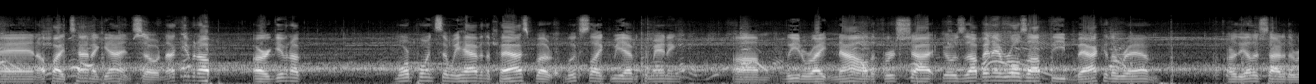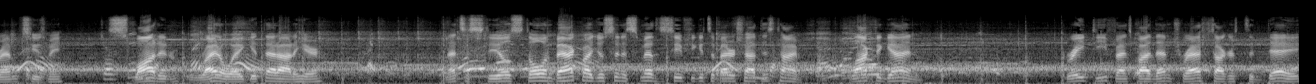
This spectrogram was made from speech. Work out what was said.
And up by 10 again. So not giving up, or giving up more points than we have in the past, but looks like we have a commanding um, lead right now. The first shot goes up, and it rolls off the back of the rim or the other side of the rim, excuse me. Swatted right away. Get that out of here. And that's a steal. Stolen back by Jocinda Smith. Let's see if she gets a better shot this time. Blocked again. Great defense by them trash talkers today.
